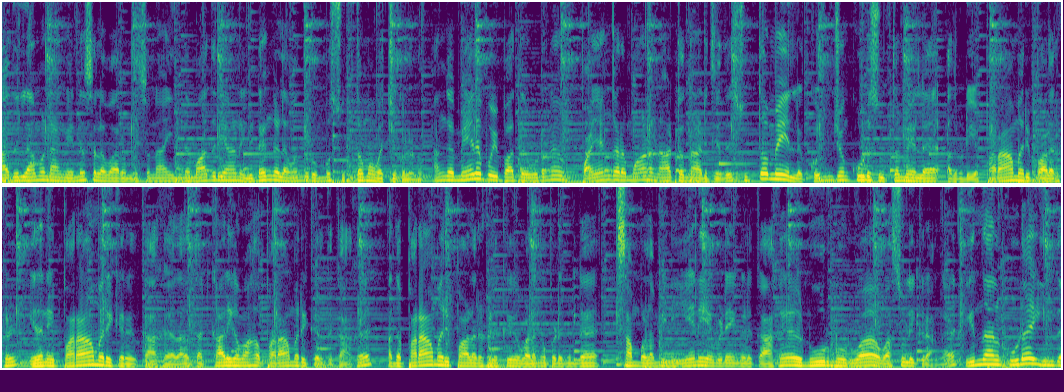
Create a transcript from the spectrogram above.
அது இல்லாமல் நாங்கள் என்ன சொல்ல வரோம்னு சொன்னால் இந்த மாதிரியான இடங்களை வந்து ரொம்ப சுத்தமாக வச்சுக்கொள்ளணும். அங்கே மேலே போய் பார்த்த உடனே பயங்கரமான நாட்டம் தான் அடிச்சது. சுத்தமே இல்லை. கொஞ்சம் கூட சுத்தமே இல்லை. அதனுடைய பராமரிப்பாளர்கள் இதனை பராமரிக்கிறதுக்காக அதாவது தற்காலிகமாக பராமரிக்கிறதுக்காக அந்த பராமரிப்பாளர்களுக்கு வழங்கப்படுகின்ற சம்பளம் இனி ஏனைய விடயங்களுக்காக நூறு நூறுரூவா வசூலிக்கிறாங்க. இருந்தாலும் கூட இந்த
